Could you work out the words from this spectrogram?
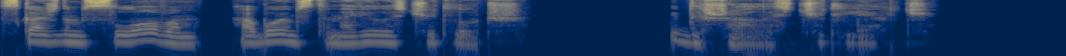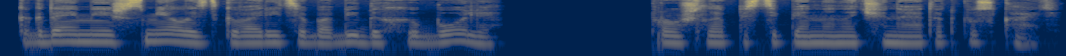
с каждым словом обоим становилось чуть лучше. И дышалось чуть легче. Когда имеешь смелость говорить об обидах и боли, прошлое постепенно начинает отпускать.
